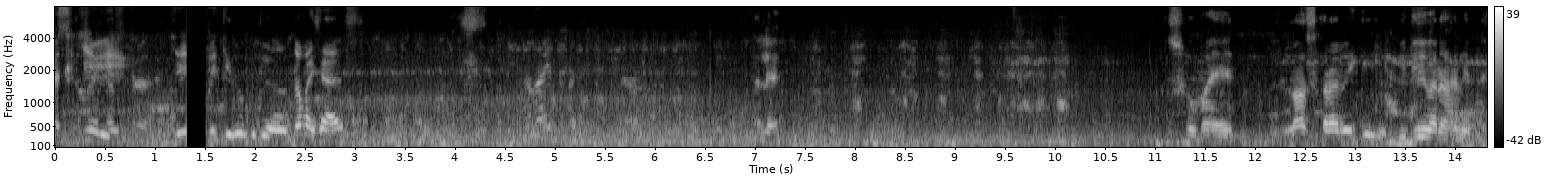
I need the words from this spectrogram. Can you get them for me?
আজকে কি কি কীরকম ভিডিও নামাই স্যার তাহলে সময় লস করাবে কি ভিডিও বানা হারবেন না।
